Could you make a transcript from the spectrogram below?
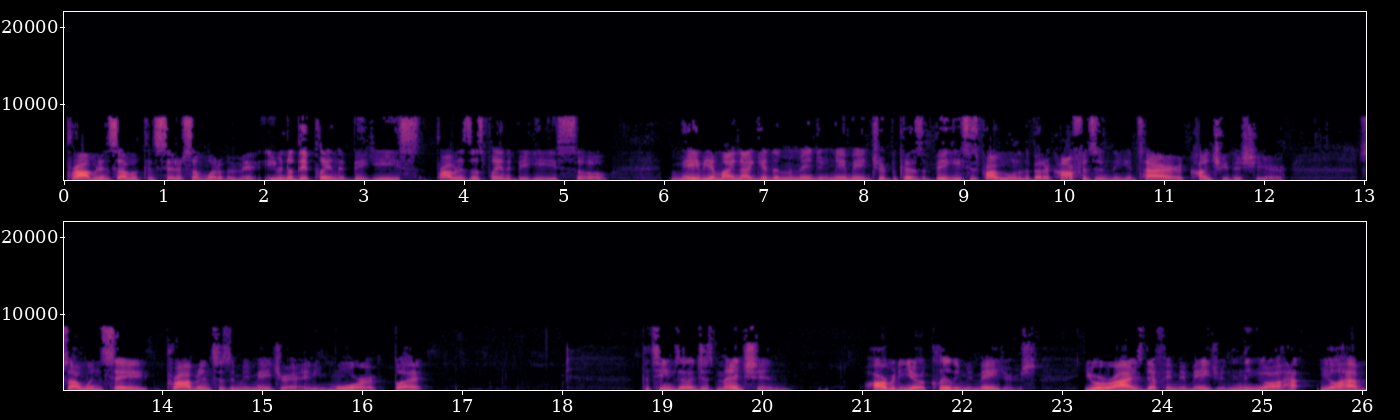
Providence, I would consider somewhat of a mid, even though they play in the Big East. Providence does play in the Big East, so maybe I might not give them a major, major because the Big East is probably one of the better conferences in the entire country this year. So I wouldn't say Providence is a major anymore, but the teams that I just mentioned, Harvard and Yale are clearly mid majors. URI is definitely mid major, and then you all have we all have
